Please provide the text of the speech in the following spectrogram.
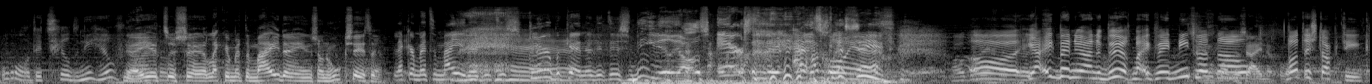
Oh, dit scheelde niet heel veel. Nee, het is eh, lekker met de meiden in zo'n hoek zitten. Lekker met de meiden. Dit is kleur bekennen. Dit is wie wil je als eerste eruit gooien. Precies. Oh, ja, ik ben nu aan de beurt, maar ik weet niet wat nou... Wat is tactiek?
